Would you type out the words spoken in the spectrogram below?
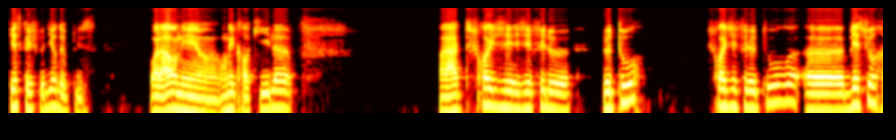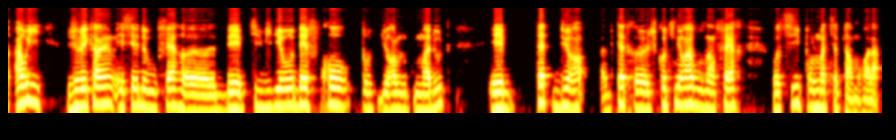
Qu'est-ce que je peux dire de plus? Voilà, on est, euh, on est tranquille. Voilà, je crois que j'ai fait le, le tour. Je crois que j'ai fait le tour. Euh, bien sûr, ah oui, je vais quand même essayer de vous faire euh, des petites vidéos dev pro durant le mois d'août. Et peut-être durant, euh, peut-être euh, je continuerai à vous en faire aussi pour le mois de septembre. Voilà.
